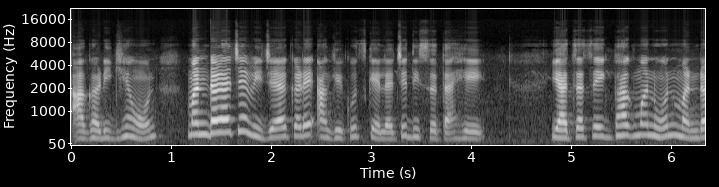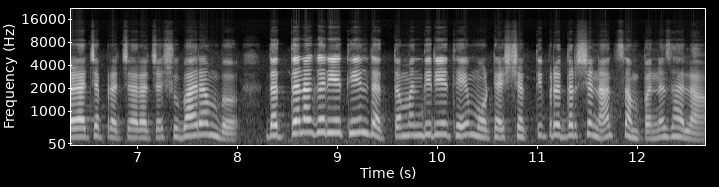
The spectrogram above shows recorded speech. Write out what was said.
आघाडी घेऊन मंडळाच्या विजयाकडे आगेकूच केल्याचे दिसत आहे. याचाच एक भाग म्हणून मंडळाच्या प्रचाराचा शुभारंभ दत्तनगर येथील दत्त मंदिर येथे मोठ्या शक्ती प्रदर्शनात संपन्न झाला.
